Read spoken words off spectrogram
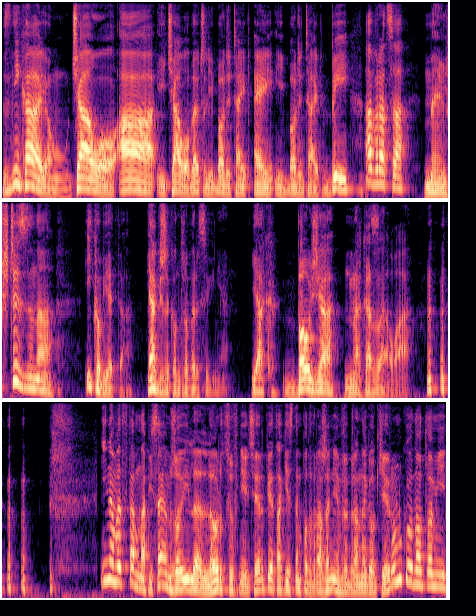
Znikają ciało A i ciało B, czyli body type A i body type B, a wraca mężczyzna i kobieta. Jakże kontrowersyjnie. Jak Bozia nakazała. I nawet tam napisałem, że o ile lorców nie cierpię, tak jestem pod wrażeniem wybranego kierunku, no to mi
